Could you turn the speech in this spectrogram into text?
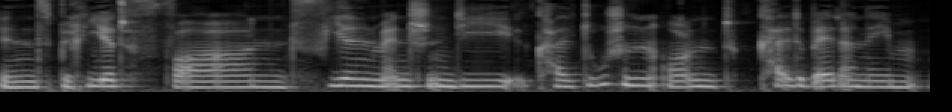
Inspiriert von vielen Menschen, die kalt duschen und kalte Bäder nehmen,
